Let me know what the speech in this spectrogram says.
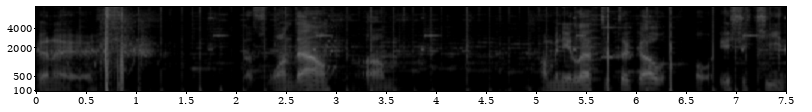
Finish. That's one down. Um, how many left to take out? Oh, Ishikin.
